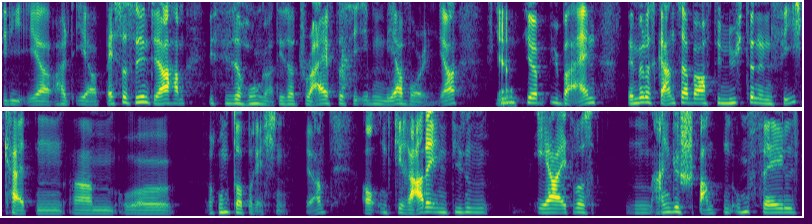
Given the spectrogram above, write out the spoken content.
die, die eher halt eher besser sind, ja, haben, ist dieser Hunger, dieser Drive, dass sie eben mehr wollen. Ja, stimmt ja, überein. Wenn wir das Ganze aber auf die nüchternen Fähigkeiten ähm, äh, runterbrechen, ja, äh, und gerade in diesem eher etwas hm, angespannten Umfeld,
